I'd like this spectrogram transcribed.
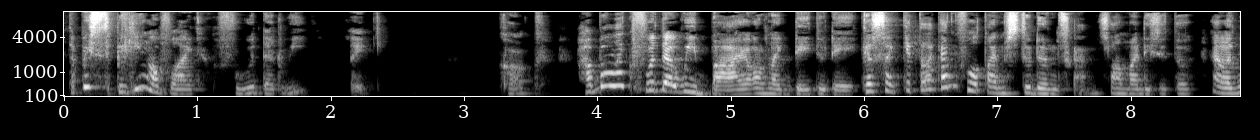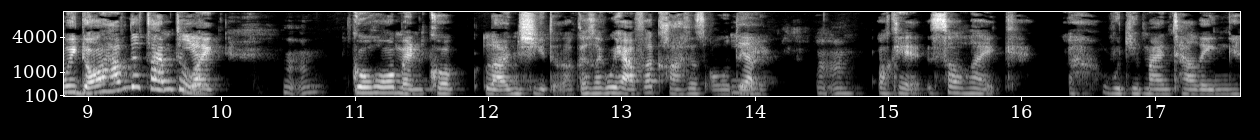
Tapi speaking of like food that we like cook How about like food that we buy on like day to day? Cause like kita kan full time students kan selama di situ, and like we don't have the time to Yep. like Mm-mm. go home and cook lunch gitu loh. Cause like we have like classes all day. Yep. Okay, so like, uh, would you mind telling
